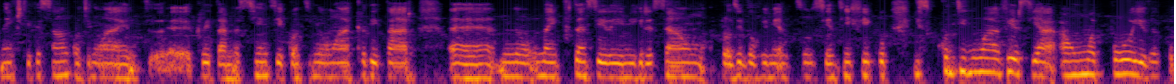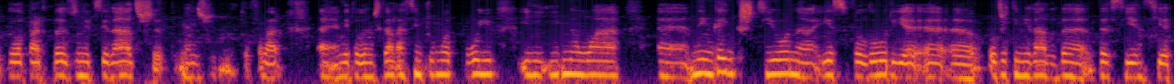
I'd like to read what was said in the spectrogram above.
na investigação, continuam a acreditar na ciência, continuam a acreditar uh, no, na importância da imigração para o desenvolvimento científico, isso continua a haver-se, há, há um apoio pela parte das universidades pelo menos estou a falar eh, a nível da universidade, há sempre um apoio e, e não há Uh, ninguém questiona esse valor e a, a, a legitimidade da, da ciência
